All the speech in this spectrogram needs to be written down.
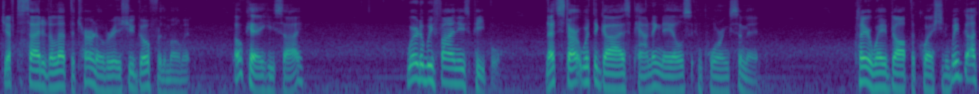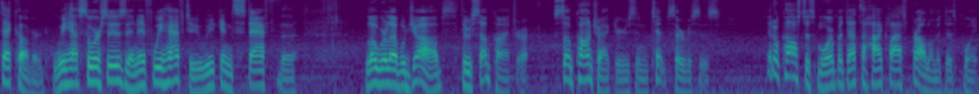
Jeff decided to let the turnover issue go for the moment. Okay, he sighed. Where do we find these people? Let's start with the guys pounding nails and pouring cement. Claire waved off the question. We've got that covered. We have sources, and if we have to, we can staff the lower level jobs through subcontract, subcontractors and temp services. It'll cost us more, but that's a high class problem at this point.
